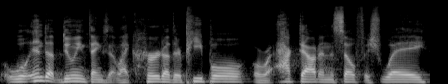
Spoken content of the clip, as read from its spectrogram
we'll end up doing things that like hurt other people or act out in a selfish way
